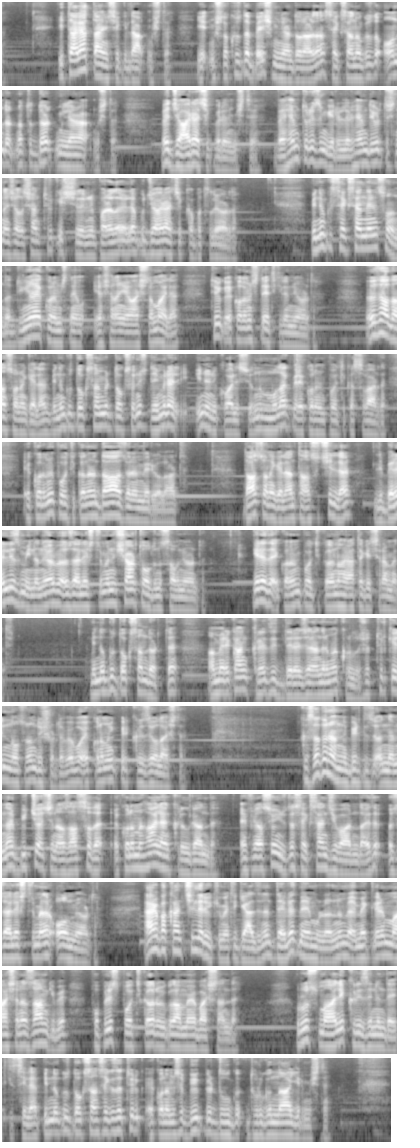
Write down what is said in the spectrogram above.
İthalat da aynı şekilde artmıştı. 79'da 5 milyar dolardan 89'da 14.4 milyar artmıştı ve cari açık verilmişti. Ve hem turizm gelirleri hem de yurt dışında çalışan Türk işçilerinin paralarıyla bu cari açık kapatılıyordu. 1980'lerin sonunda dünya ekonomisinde yaşanan yavaşlamayla Türk ekonomisi de etkileniyordu. Özal'dan sonra gelen 1991-93 Demirel-İnönü koalisyonunun muğlak bir ekonomi politikası vardı. Ekonomi politikalarına daha az önem veriyorlardı. Daha sonra gelen Tansu Çiller liberalizme inanıyor ve özelleştirmenin şart olduğunu savunuyordu. Yine de ekonomi politikalarını hayata geçiremedi. 1994'te Amerikan Kredi Derecelendirme Kuruluşu Türkiye'nin notunu düşürdü ve bu ekonomik bir krize ulaştı. Kısa dönemli bir dizi önlemler bütçe açını azaltsa da ekonomi halen kırılgandı. Enflasyon %80 civarındaydı, özelleştirmeler olmuyordu. Erbakan Çiller hükümeti geldiğinde devlet memurlarının ve emeklerin maaşlarına zam gibi popülist politikalar uygulanmaya başlandı. Rus mali krizinin de etkisiyle 1998'de Türk ekonomisi büyük bir durgunluğa girmişti.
